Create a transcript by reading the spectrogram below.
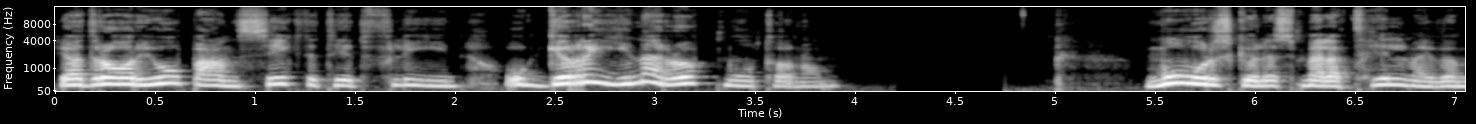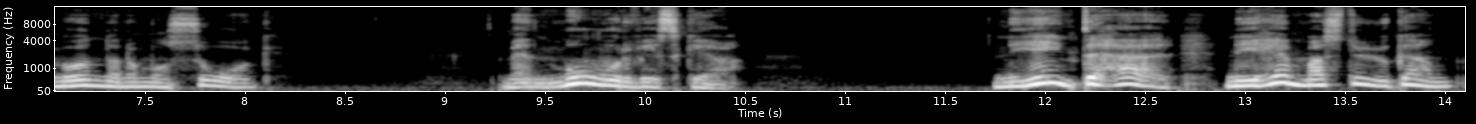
Jag drar ihop ansiktet till ett flin och grinar upp mot honom. Mor skulle smälla till mig vid munnen om hon såg. Men mor, viskade jag. Ni är inte här, ni är hemma i stugan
